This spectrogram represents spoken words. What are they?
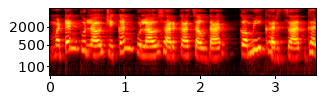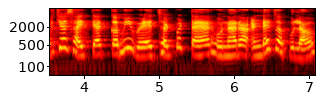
मटन पुलाव चिकन पुलाव सारखा चवदार कमी खर्चात घरच्या साहित्यात कमी वेळेत झटपट तयार होणारा अंड्याचा पुलाव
